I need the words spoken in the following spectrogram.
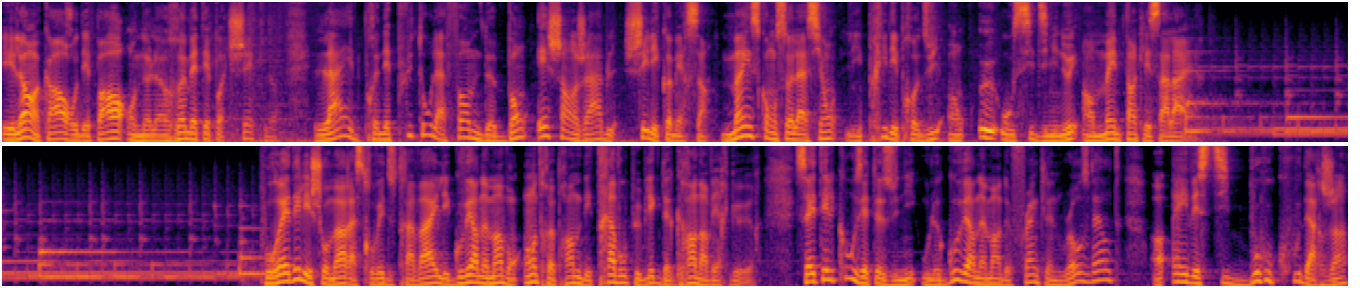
Et là encore, au départ, on ne leur remettait pas de chèque. L'aide prenait plutôt la forme de bons échangeables chez les commerçants. Mince consolation, les prix des produits ont eux aussi diminué en même temps que les salaires. Pour aider les chômeurs à se trouver du travail, les gouvernements vont entreprendre des travaux publics de grande envergure. Ça a été le cas aux États-Unis où le gouvernement de Franklin Roosevelt a investi beaucoup d'argent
